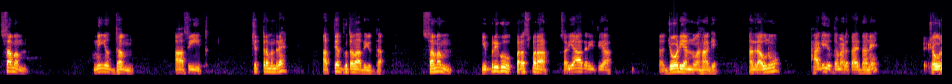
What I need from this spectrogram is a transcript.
ಸಮಂ ನಿಯುದ್ಧಂ ಆಸೀತ್. ಚಿತ್ರಂ ಅಂದ್ರೆ ಅತ್ಯದ್ಭುತವಾದ ಯುದ್ಧ. ಸಮಂ ಇಬ್ರಿಗೂ ಪರಸ್ಪರ ಸರಿಯಾದ ರೀತಿಯ ಜೋಡಿ ಅನ್ನುವ ಹಾಗೆ. ಅಂದ್ರೆ ಅವನು ಹಾಗೆ ಯುದ್ಧ ಮಾಡುತ್ತಾ ಇದ್ದಾನೆ ಶೌರ,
